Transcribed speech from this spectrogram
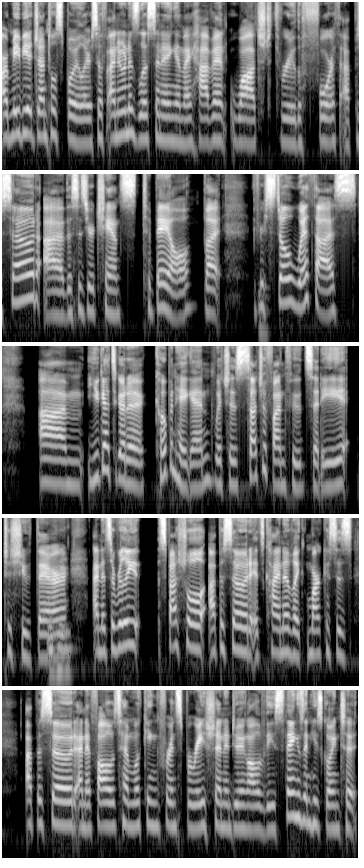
are maybe a gentle spoiler. So if anyone is listening and they haven't watched through the fourth episode, uh, this is your chance to bail. But if you're mm. still with us, um, you get to go to Copenhagen, which is such a fun food city to shoot there. Mm-hmm. And it's a really special episode. It's kind of like Marcus's episode and it follows him looking for inspiration and doing all of these things and he's going to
